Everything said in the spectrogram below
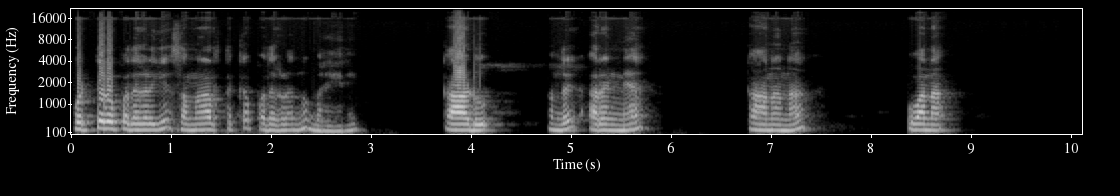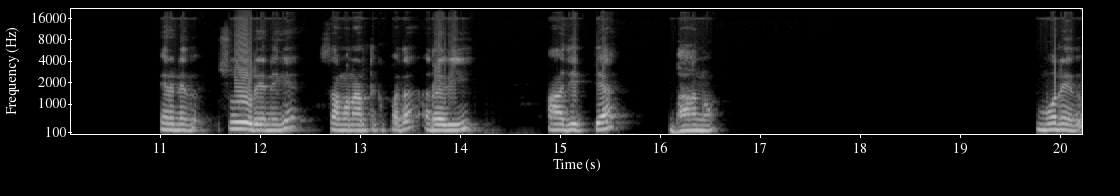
ಕೊಟ್ಟಿರುವ ಪದಗಳಿಗೆ ಸಮಾರ್ಥಕ ಪದಗಳನ್ನು ಬರೆಯಿರಿ. ಕಾಡು ಅಂದರೆ ಅರಣ್ಯ, ಕಾನನ, ವನ. ಎರಡನೇದು, ಸೂರ್ಯನಿಗೆ ಸಮಾನಾರ್ಥಕ ಪದ ರವಿ ಆದಿತ್ಯ ಭಾನು. ಮೂರನೇದು,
